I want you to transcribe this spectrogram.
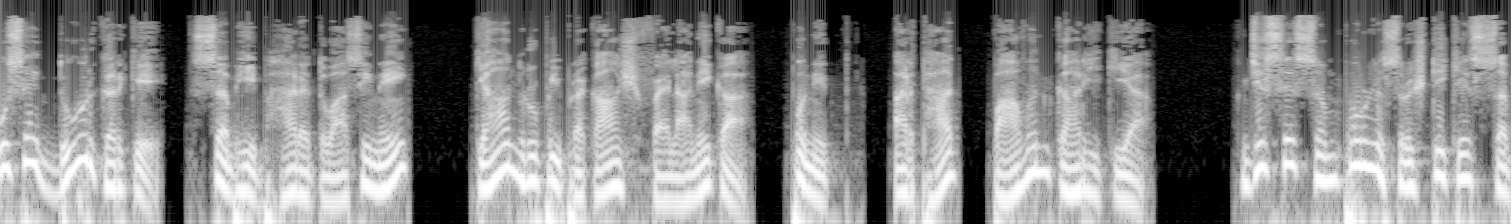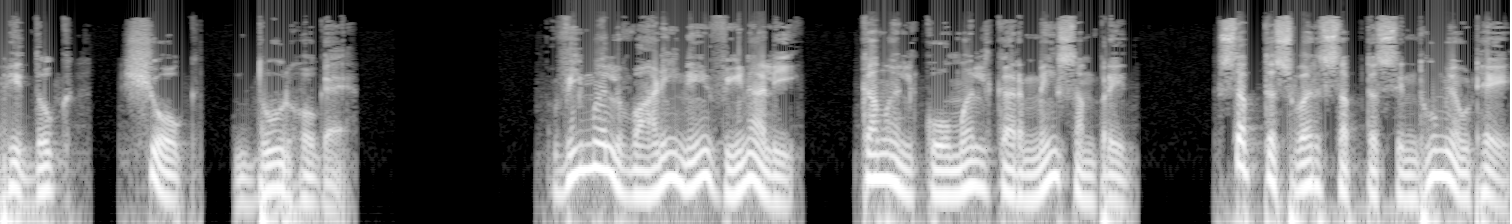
उसे दूर करके सभी भारतवासी ने ज्ञान रूपी प्रकाश फैलाने का पुनित, अर्थात पावन कार्य किया, जिससे संपूर्ण सृष्टि के सभी दुख, शोक दूर हो गए। विमल वाणी ने वीणा ली, कमल कोमल कर में संप्रेत। सप्त स्वर सप्त सिंधु में उठे,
